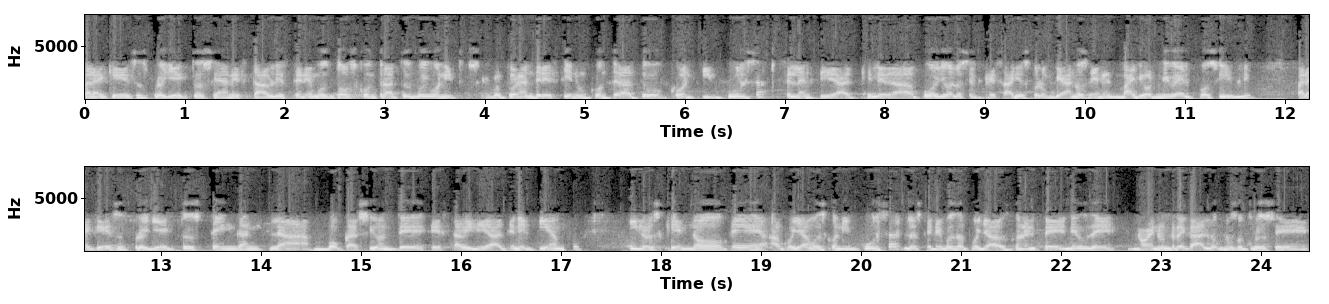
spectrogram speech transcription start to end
para que esos proyectos sean estables, tenemos dos contratos muy bonitos. El doctor Andrés tiene un contrato con Impulsa, es la entidad que le da apoyo a los empresarios colombianos en el mayor nivel posible para que esos proyectos tengan la vocación de estabilidad en el tiempo y los que no eh, apoyamos con Impulsa, los tenemos apoyados con el PNUD, no en un regalo, nosotros eh,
